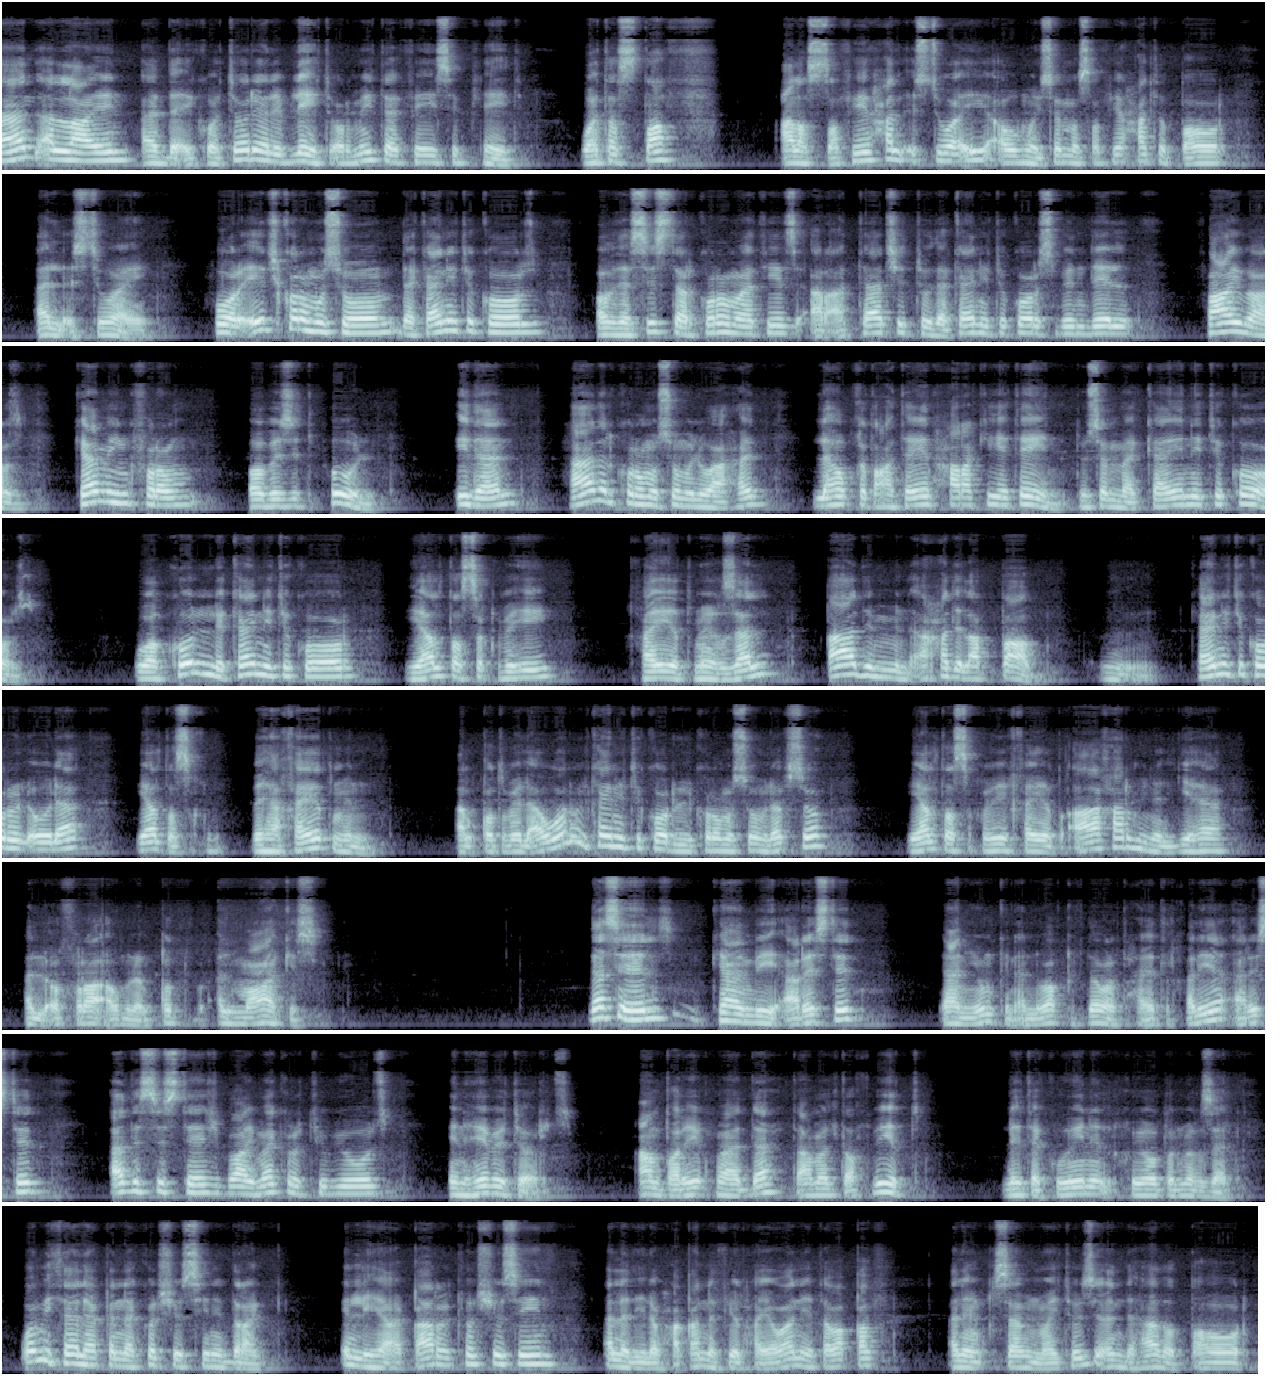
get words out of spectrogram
and align at the equatorial plate or metaphase plate وتصطف على الصفيحة الاستوائية أو ما يسمى صفيحة الطور الاستوائي. For each chromosome, the kinetochores of the sister chromatids are attached to the kinetochore spindle fibers coming from opposite pole. إذا هذا الكروموسوم الواحد له قطعتين حركيتين تسمى kinetochores وكل kinetochore يلتصق به خيط مغزل قادم من أحد الأقطاب. ال kinetochore الأولى يلتصق بها خيط من القطب الأول وال kinetochore للكروموسوم نفسه يلتصق به خيط آخر من الجهة الأخرى أو من القطب المعاكس. The cells can be arrested. يعني يمكن أن نوقف دورة حياة الخلية. Arrested at this stage by microtubules inhibitors. عن طريق مادة تعمل تثبيط. لتكوين الخيوط المغزل ومثالها قلنا colchicine drug اللي هي عقار الكولشيوسين الذي لو حقنا فيه الحيوان يتوقف الانقسام الميتوزي عند هذا الطور.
